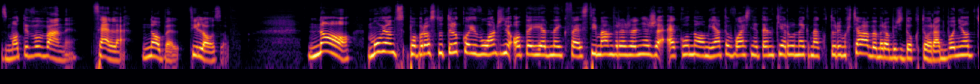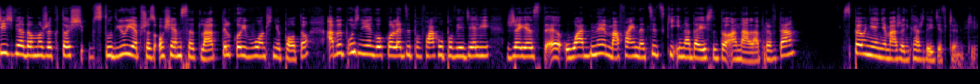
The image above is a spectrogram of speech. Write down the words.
zmotywowany, cele, Nobel, filozof. No, mówiąc po prostu tylko i wyłącznie o tej jednej kwestii, mam wrażenie, że ekonomia to właśnie ten kierunek, na którym chciałabym robić doktorat, bo nie od dziś wiadomo, że ktoś studiuje przez 800 lat tylko i wyłącznie po to, aby później jego koledzy po fachu powiedzieli, że jest e, ładny, ma fajne cycki i nadaje się do anala, prawda? Spełnienie marzeń każdej dziewczynki.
